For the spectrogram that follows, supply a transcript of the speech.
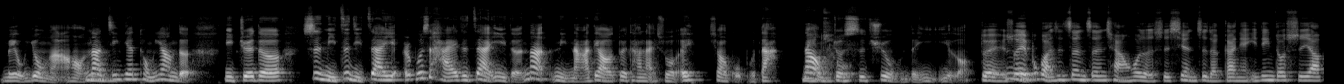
没有用啊。哈，那今天同样的，你觉得是你自己在意，而不是孩子在意的，那你拿掉对他来说，哎，效果不大。那我们就失去我们的意义了。对，所以不管是正增强或者是限制的概念，一定都是要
